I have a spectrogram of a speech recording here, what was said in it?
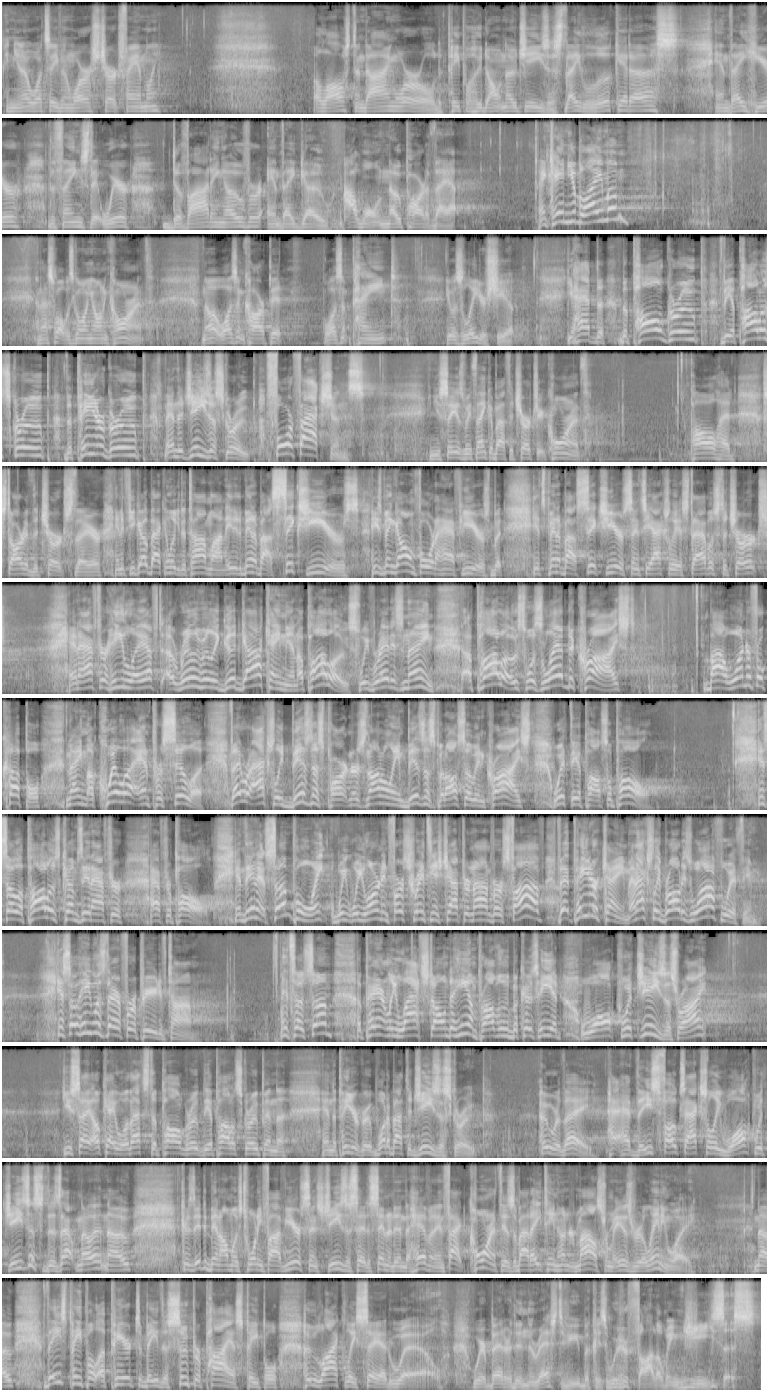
and you know what's even worse, church family? A lost and dying world, people who don't know Jesus, they look at us and they hear the things that we're dividing over and they go, I want no part of that. And can you blame them? And that's what was going on in Corinth. No, it wasn't carpet, it wasn't paint, it was leadership. You had the, the Paul group, the Apollos group, the Peter group, and the Jesus group. Four factions. And you see, as we think about the church at Corinth, Paul had started the church there. And if you go back and look at the timeline, it had been about six years. He's been gone four and a half years, but it's been about six years since he actually established the church. And after he left, a really, really good guy came in, Apollos. We've read his name. Apollos was led to Christ by a wonderful couple named Aquila and Priscilla. They were actually business partners, not only in business, but also in Christ with the Apostle Paul. And so Apollos comes in after, after Paul. And then at some point, we, we learn in 1 Corinthians chapter 9, verse 5, that Peter came and actually brought his wife with him. And so he was there for a period of time. And so some apparently latched on to him, probably because he had walked with Jesus, right? You say, okay, well, that's the Paul group, the Apollos group, and the, and the Peter group. What about the Jesus group? Who were they? Had these folks actually walked with Jesus? Does that no? No, because it had been almost 25 years since Jesus had ascended into heaven. In fact, Corinth is about 1,800 miles from Israel anyway. No, these people appeared to be the super pious people who likely said, Well, we're better than the rest of you because we're following Jesus.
